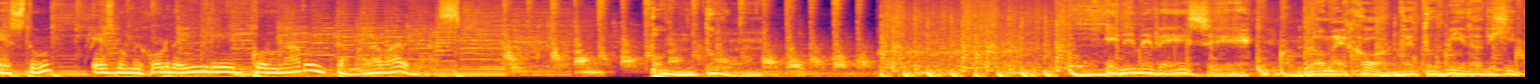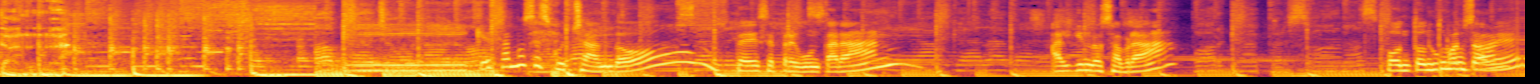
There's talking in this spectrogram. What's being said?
Esto es lo mejor de Ingrid Coronado y Tamara Vargas. Pontón En MBS, lo mejor de tu vida digital. ¿Y qué estamos escuchando? Ustedes se preguntarán. ¿Alguien lo sabrá? Pontón, ¿tú lo sabes?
